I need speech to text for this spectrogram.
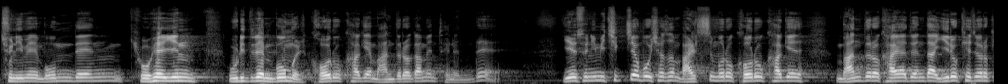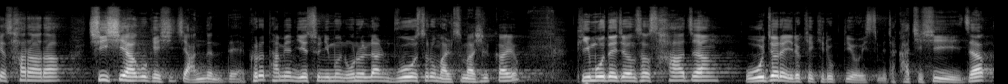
주님의 몸된 교회인 우리들의 몸을 거룩하게 만들어가면 되는데 예수님이 직접 오셔서 말씀으로 거룩하게 만들어 가야 된다. 이렇게 저렇게 살아라. 지시하고 계시지 않는데 그렇다면 예수님은 오늘날 무엇으로 말씀하실까요? 디모데전서 4장 5절에 이렇게 기록되어 있습니다. 같이 시작.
